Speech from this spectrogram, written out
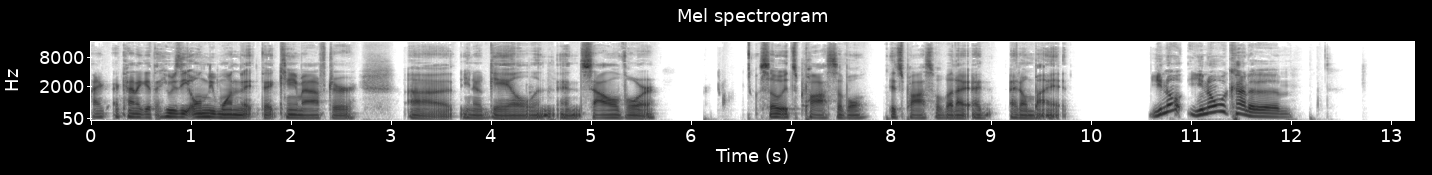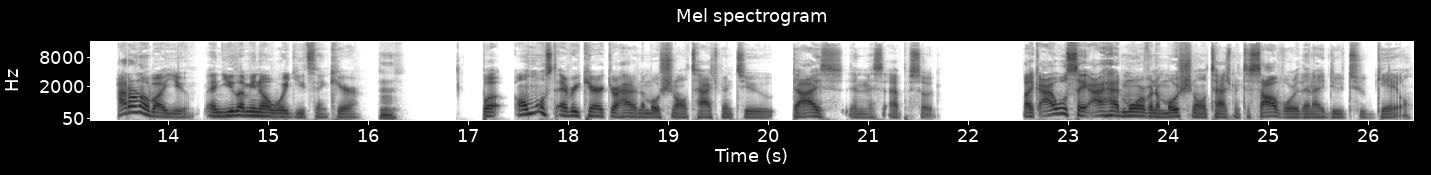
I, I kind of get that. He was the only one that, that came after, uh, you know, Gaal and, and Salvor. So it's possible. It's possible, but I, I, I don't buy it. You know, you know what kind of I don't know about you, and you let me know what you think here. Hmm. But almost every character I had an emotional attachment to dies in this episode. Like I will say I had more of an emotional attachment to Salvor than I do to Gaal.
